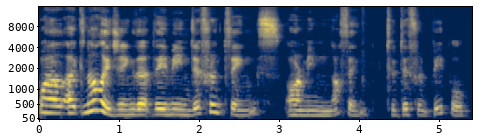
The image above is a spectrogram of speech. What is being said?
while acknowledging that they mean different things or mean nothing to different people.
